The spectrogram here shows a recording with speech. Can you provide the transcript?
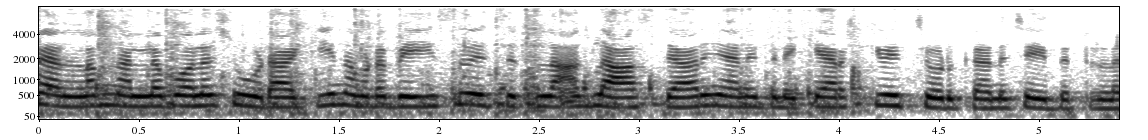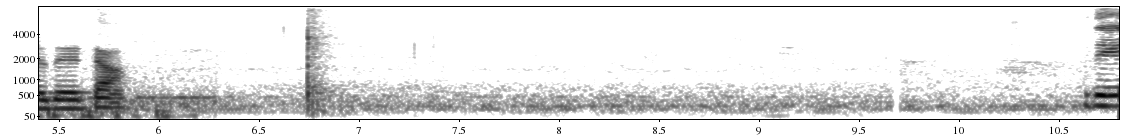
വെള്ളം നല്ലപോലെ ചൂടാക്കി നമ്മുടെ ബേസ് വെച്ചിട്ടുള്ള ആ ഗ്ലാസ് ജാർ ഞാൻ ഇതിലേക്ക് ഇറക്കി വെച്ച് കൊടുക്കുകയാണ് ചെയ്തിട്ടുള്ളത് കേട്ടോ. ഇതേ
